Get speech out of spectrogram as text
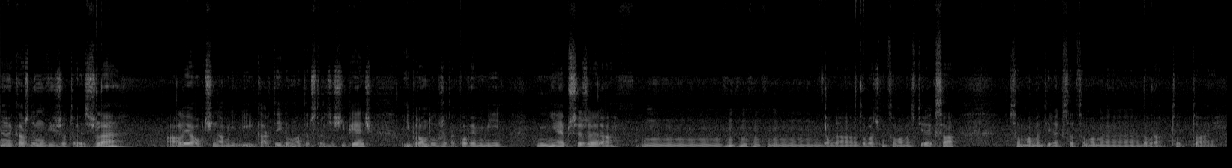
E, każdy mówi, że to jest źle, ale ja obcinam i, i karty idą na te 45 i prądu, że tak powiem, mi nie przeżera. Mm. Dobra, zobaczmy co mamy z T-Rexa. Co mamy T-Rexa, co mamy... Dobra, tutaj.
